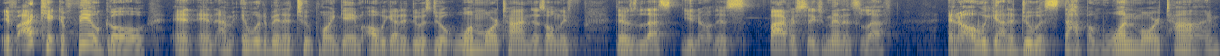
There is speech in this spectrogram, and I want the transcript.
if I kick a field goal, and and I mean, it would have been a two point game. All we got to do is do it one more time. There's only there's less, you know, there's five or six minutes left, and all we got to do is stop them one more time.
